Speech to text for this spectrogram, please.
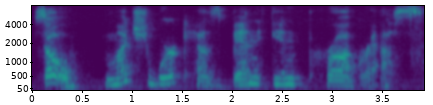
So much work has been in progress.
